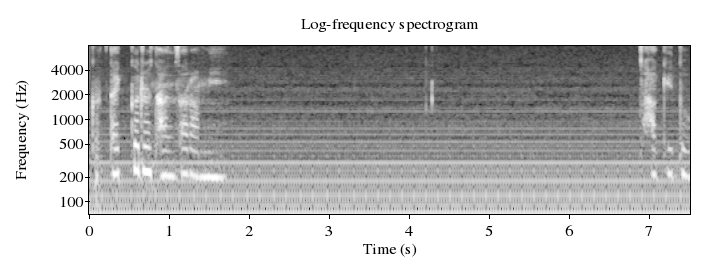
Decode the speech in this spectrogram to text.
그 댓글을 단 사람이 자기도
